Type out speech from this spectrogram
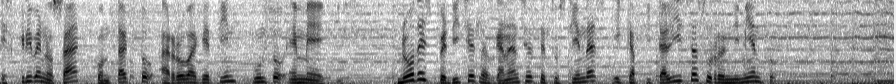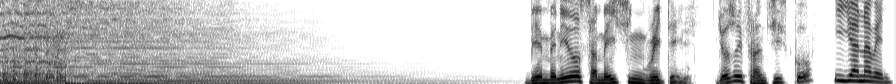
Escríbenos a contacto.getin.mx. No desperdicies las ganancias de tus tiendas y capitaliza su rendimiento. Bienvenidos a Amazing Retail. Yo soy Francisco. Y yo, Anabel.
